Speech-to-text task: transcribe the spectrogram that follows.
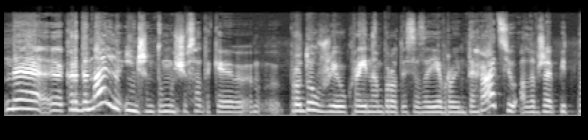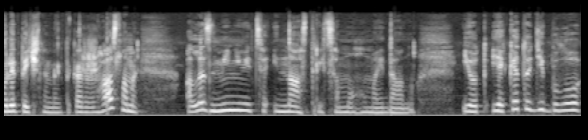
не кардинально іншим, тому що все-таки продовжує Україна боротися за євроінтеграцію, але вже під політичними, як ти кажеш, гаслами, але змінюється і настрій самого майдану. І от яке тоді було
